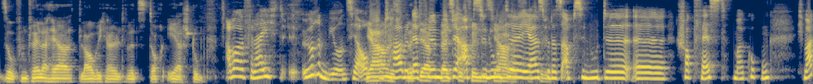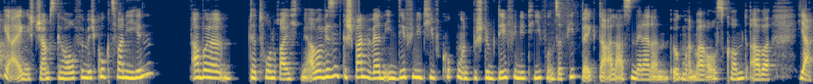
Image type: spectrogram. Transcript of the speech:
so vom Trailer her glaube ich halt, wird's doch eher stumpf. Aber vielleicht irren wir uns ja auch Ja, und total und wird der der Film wird der absolute, ja, es wird das absolute äh, Schockfest. Mal gucken. Ich mag ja eigentlich Jumpscare-Horrorfilme. Ich gucke zwar nie hin, aber der Ton reicht mir. Aber wir sind gespannt. Wir werden ihn definitiv gucken und bestimmt definitiv unser Feedback dalassen, wenn er dann irgendwann mal rauskommt. Aber ja,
